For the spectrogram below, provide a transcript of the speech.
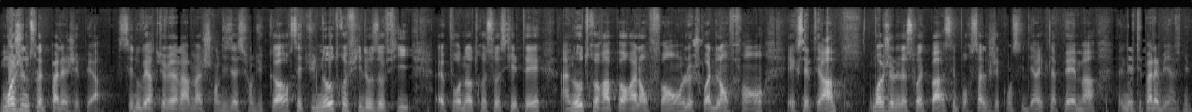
Moi, je ne souhaite pas la GPA. C'est l'ouverture vers la marchandisation du corps. C'est une autre philosophie euh, pour notre société, un autre rapport à l'enfant, le choix de l'enfant, etc. Moi, je ne le souhaite pas. C'est pour ça que j'ai considéré que la PMA n'était pas la bienvenue.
